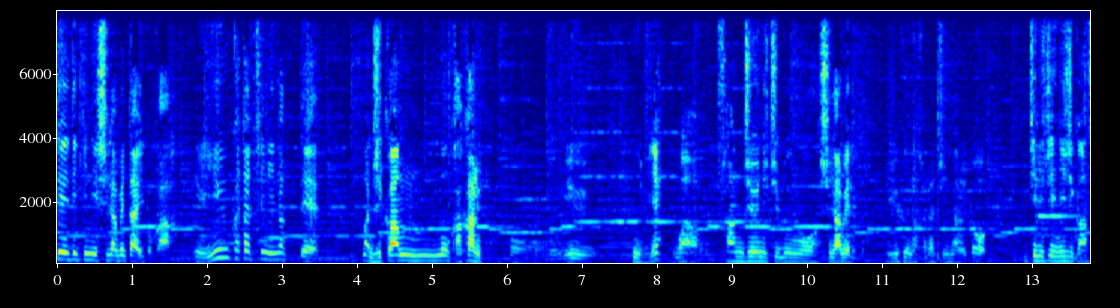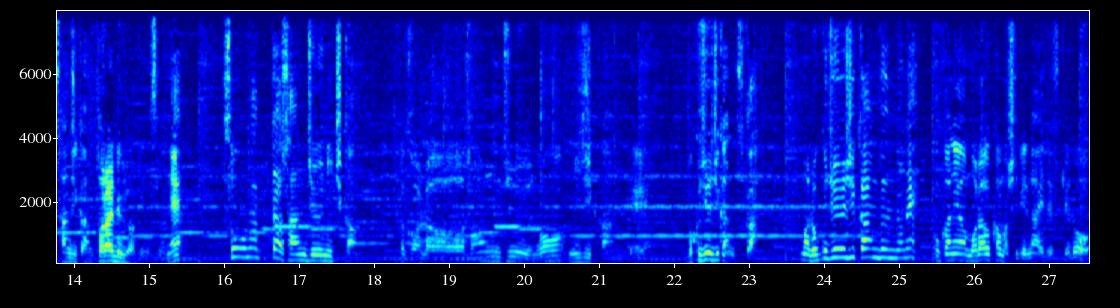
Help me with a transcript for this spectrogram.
底的に調べたいとかいう形になってまあ、時間もかかるというふうにね、まあ、30日分を調べるというふうな形になると、1日2時間3時間取られるわけですよね。そうなったら30日間。だから30の2時間で60時間ですか。まあ60時間分のね、お金はもらうかもしれないですけど、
